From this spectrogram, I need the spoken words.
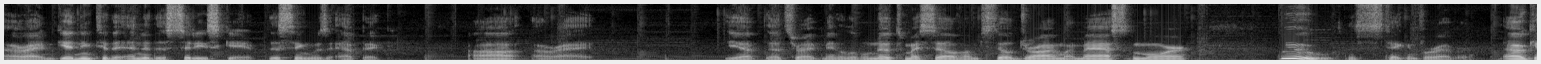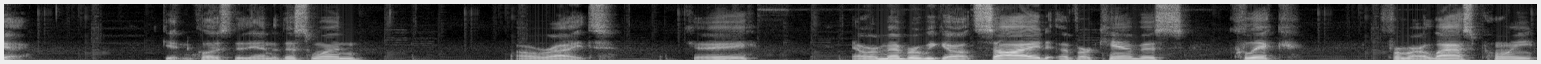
Alright, I'm getting to the end of the cityscape. This thing was epic. Uh, alright. Yep, that's right. Made a little note to myself. I'm still drawing my mask more. Woo, this is taking forever. Okay. Getting close to the end of this one. All right. Okay. Now remember, we go outside of our canvas, click from our last point,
